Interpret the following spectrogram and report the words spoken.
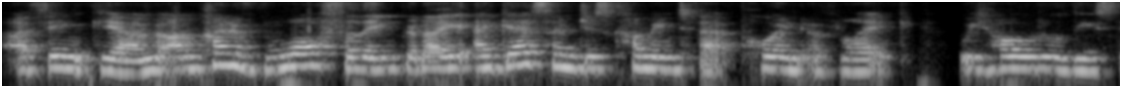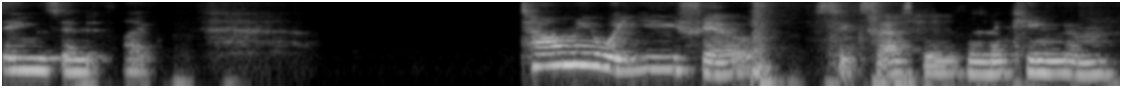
I think, yeah, I'm, I'm kind of waffling, but I, I guess I'm just coming to that point of like, we hold all these things and it's like, tell me what you feel success is in the kingdom.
